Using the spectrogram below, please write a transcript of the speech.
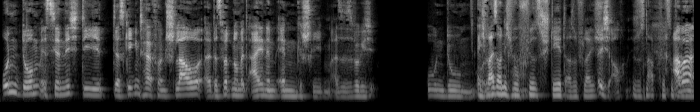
undumm ist hier nicht die, das Gegenteil von schlau, äh, das wird nur mit einem M geschrieben. Also es ist wirklich undum. Ich weiß auch nicht, wofür es steht, also vielleicht Ich auch nicht. ist es eine Abkürzung. Aber-.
